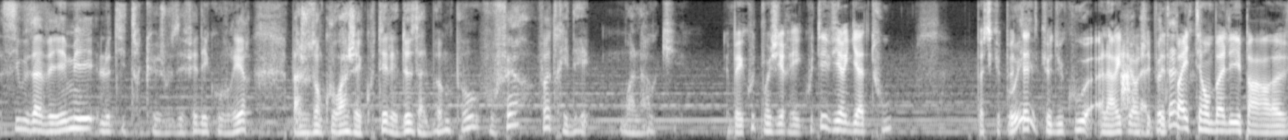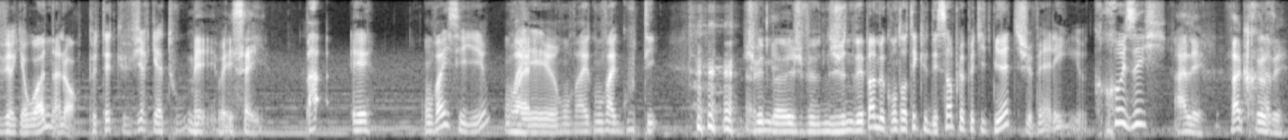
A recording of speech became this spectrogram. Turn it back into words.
si vous avez aimé le titre que je vous ai fait découvrir, bah, je vous encourage à écouter les deux albums pour vous faire votre idée. Voilà. Ok. Eh ben écoute, moi j'irai écouter Virga 2. Parce que Oui. peut-être que du coup, à la rigueur, Ah, bah, j'ai peut-être peut-être. pas été emballé par euh, Virga 1, alors peut-être que Virga 2. Mais ouais, essaye. Eh, on va essayer, on, va, on, va, on va goûter. Je, vais Ok. me, je, vais- je ne vais pas me contenter que des simples petites miettes, je vais aller creuser. Allez, va creuser.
